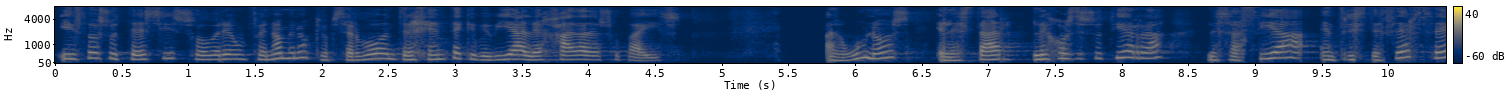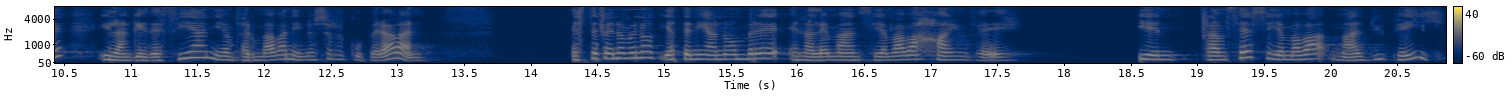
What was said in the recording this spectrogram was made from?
hizo su tesis sobre un fenómeno que observó entre gente que vivía alejada de su país. Algunos, el estar lejos de su tierra, les hacía entristecerse y languidecían y enfermaban y no se recuperaban. Este fenómeno ya tenía nombre en alemán, se llamaba Heimweh y en francés se llamaba mal du pays.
